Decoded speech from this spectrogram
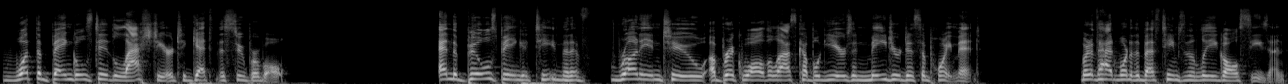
what the Bengals did last year to get to the Super Bowl. And the Bills being a team that have run into a brick wall the last couple years and major disappointment, but have had one of the best teams in the league all season.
